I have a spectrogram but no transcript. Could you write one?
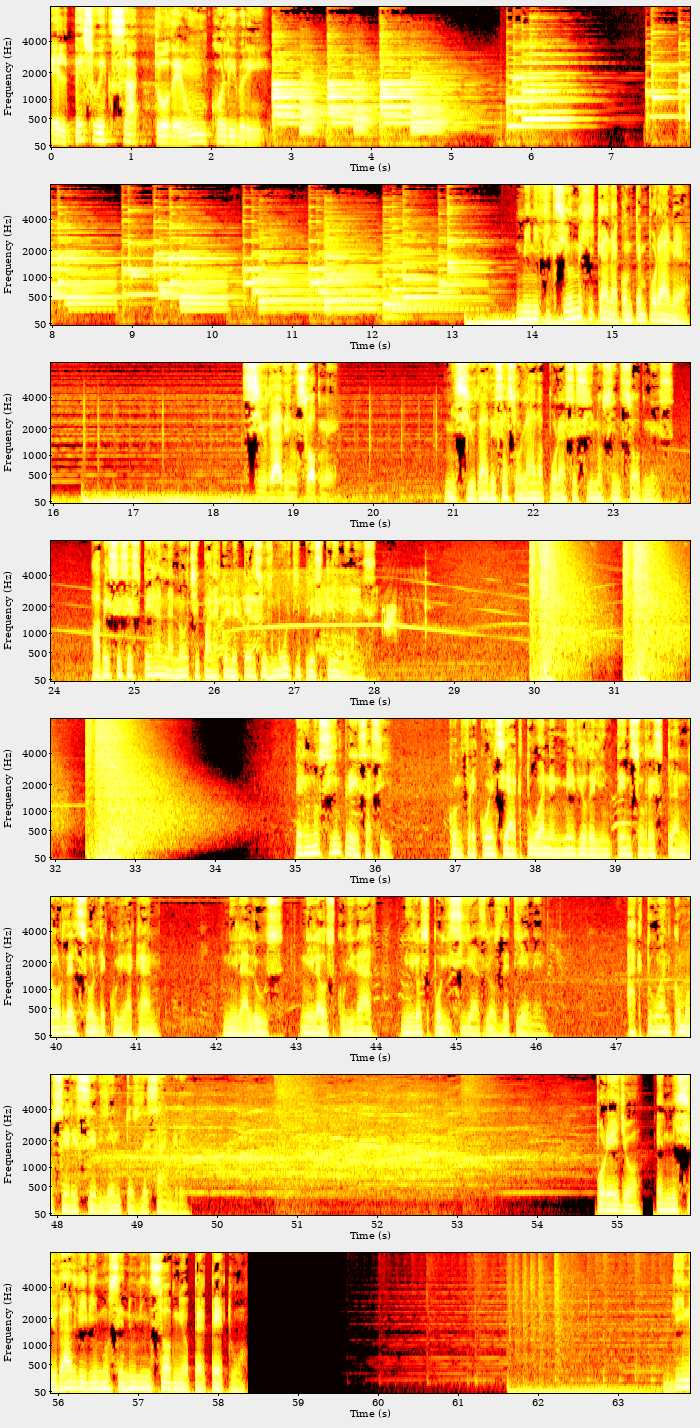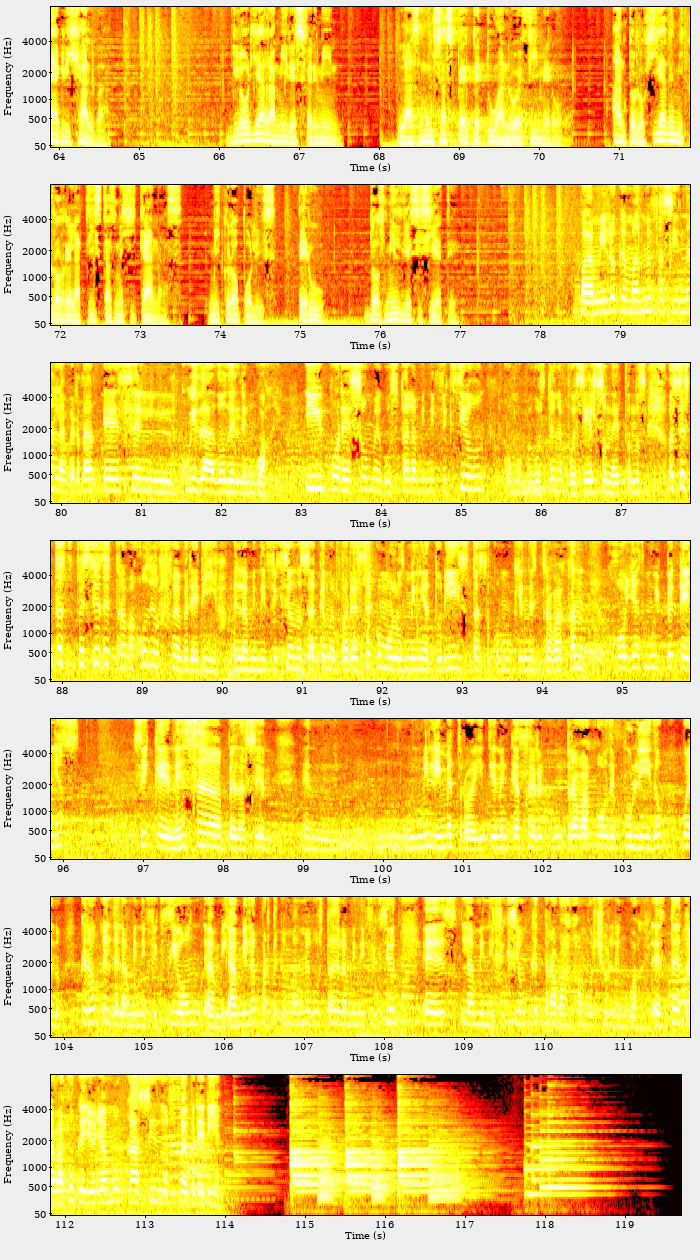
El peso exacto de un colibrí. Minificción mexicana contemporánea. Ciudad insomne. Mi ciudad es asolada por asesinos insomnes. A veces esperan la noche para cometer sus múltiples crímenes. Pero no siempre es así. Con frecuencia actúan en medio del intenso resplandor del sol de Culiacán. Ni la luz, ni la oscuridad, ni los policías los detienen. Actúan como seres sedientos de sangre. Por ello, en mi ciudad vivimos en un insomnio perpetuo. Dina Grijalva Gloria Ramírez Fermín. Las musas perpetúan lo efímero. Antología de microrelatistas mexicanas. Micrópolis, Perú, 2017. Para mí lo que más me fascina, la verdad, es el cuidado del lenguaje. Y por eso me gusta la minificción, como me gusta en la poesía el soneto. No sé. O sea, esta especie de trabajo de orfebrería en la minificción, o sea, que me parece como los miniaturistas o como quienes trabajan joyas muy pequeñas, sí, que en esa pedazo, en, un milímetro ahí tienen que hacer un trabajo de pulido. Bueno, creo que el de la minificción, a mí, a mí la parte que más me gusta de la minificción es la minificción que trabaja mucho el lenguaje. Este trabajo que yo llamo casi de orfebrería.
